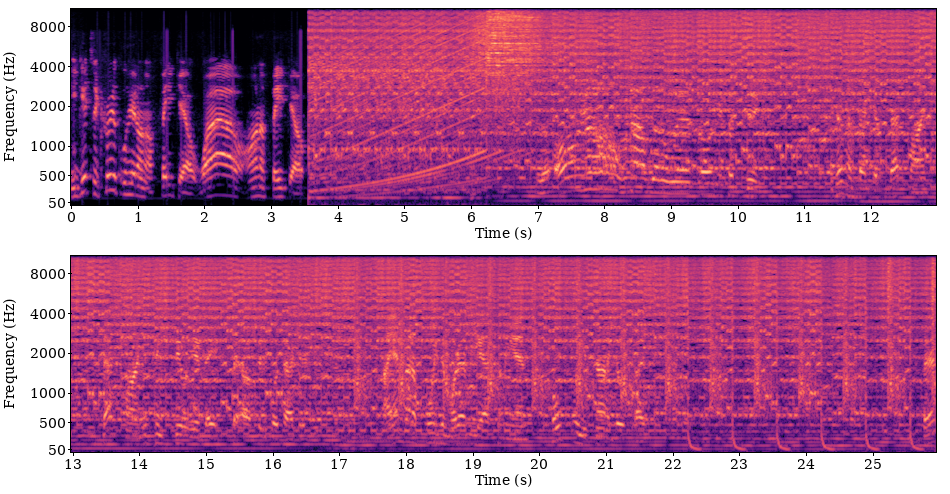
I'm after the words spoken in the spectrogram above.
He gets a critical hit on a fake out. Wow, on a fake out. Oh no, not gonna win. Oh, you're. It doesn't affect us, That's fine. That's fine. This thing still is a uh, physical attacker. I am to poison whatever he has coming in. Hopefully it's not a ghost type. There's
